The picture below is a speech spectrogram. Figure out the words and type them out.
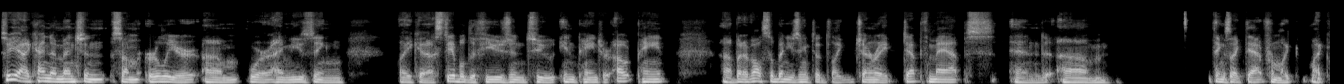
So yeah, I kind of mentioned some earlier um, where I'm using like a stable diffusion to in paint or out paint, uh, but I've also been using it to like generate depth maps and um, things like that from like like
